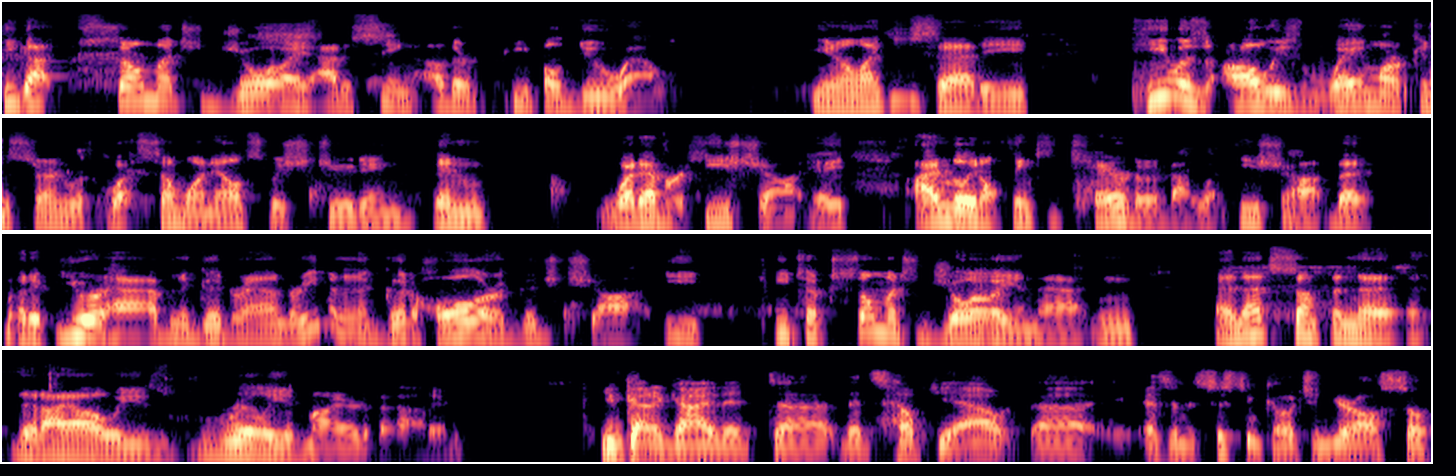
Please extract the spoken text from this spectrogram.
he got so much joy out of seeing other people do well. You know, like you said, he he was always way more concerned with what someone else was shooting than whatever he shot. I really don't think he cared about what he shot, but but if you were having a good round or even a good hole or a good shot, he he took so much joy in that, and and that's something that that I always really admired about him. You've got a guy that uh, that's helped you out uh, as an assistant coach, and you're also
